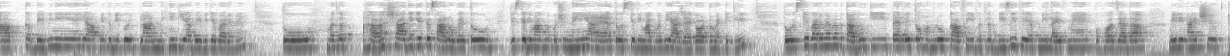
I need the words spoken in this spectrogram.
आपका बेबी नहीं है या आपने कभी कोई प्लान नहीं किया बेबी के बारे में? तो मतलब हाँ, शादी के इतने साल हो गए तो जिसके दिमाग में क्वेश्चन नहीं आया है तो उसके दिमाग में भी आ जाएगा ऑटोमेटिकली तो इसके बारे में मैं बता दूँ कि पहले तो हम लोग काफ़ी मतलब बिज़ी थे अपनी लाइफ में, बहुत ज़्यादा मेरी नाइट शिफ्ट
